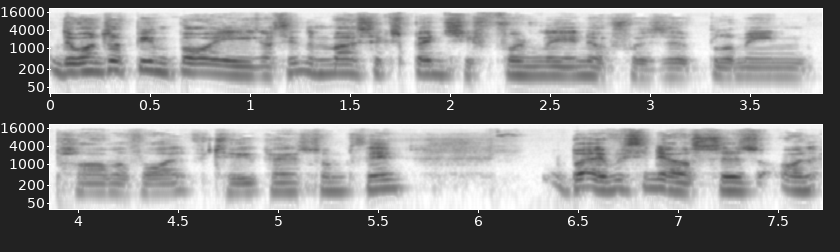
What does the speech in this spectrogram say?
the ones I've been buying, I think the most expensive, funnily enough, was a blooming Parma Violet for two pounds something. But everything else has, on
